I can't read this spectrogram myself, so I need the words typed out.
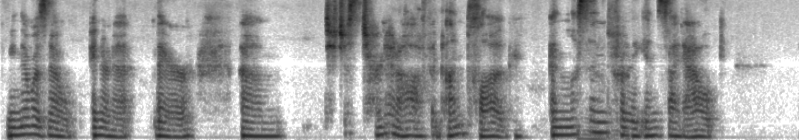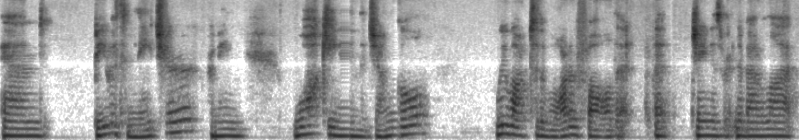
i mean there was no internet there um, to just turn it off and unplug and listen from the inside out and be with nature. I mean walking in the jungle. We walked to the waterfall that that jane has written about a lot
